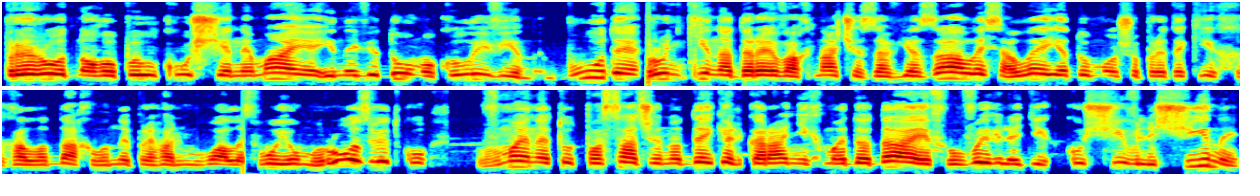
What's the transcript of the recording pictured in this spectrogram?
природного пилку ще немає, і невідомо, коли він буде. Бруньки на деревах, наче зав'язались, але я думаю, що при таких холодах вони пригальмували своєму розвитку. В мене тут посаджено декілька ранніх медодаїв у вигляді кущів ліщини,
